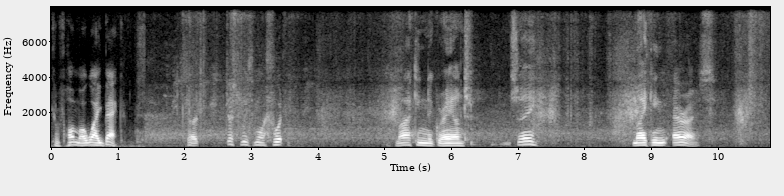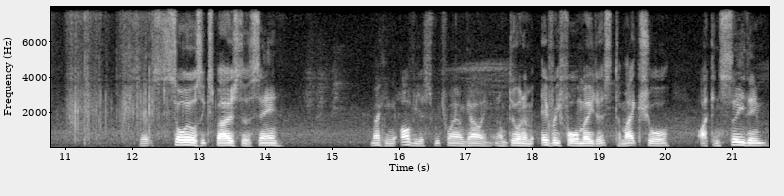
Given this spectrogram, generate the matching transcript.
can find my way back. So just with my foot marking the ground, see, making arrows. So soil's exposed to the sand, making it obvious which way I'm going. And I'm doing them every four metres to make sure I can see them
